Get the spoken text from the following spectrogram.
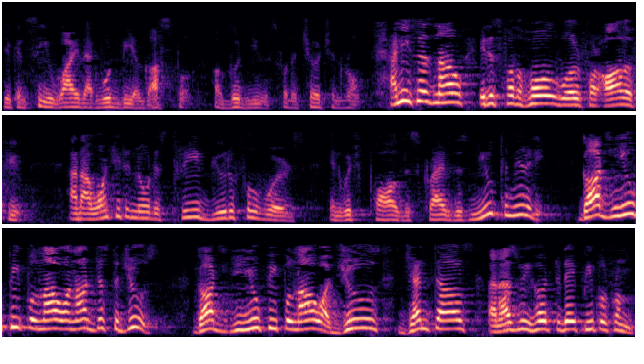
You can see why that would be a gospel or good news for the church in Rome. And he says now it is for the whole world, for all of you. And I want you to notice three beautiful words in which Paul describes this new community. God's new people now are not just the Jews. God's new people now are Jews, Gentiles, and as we heard today, people from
